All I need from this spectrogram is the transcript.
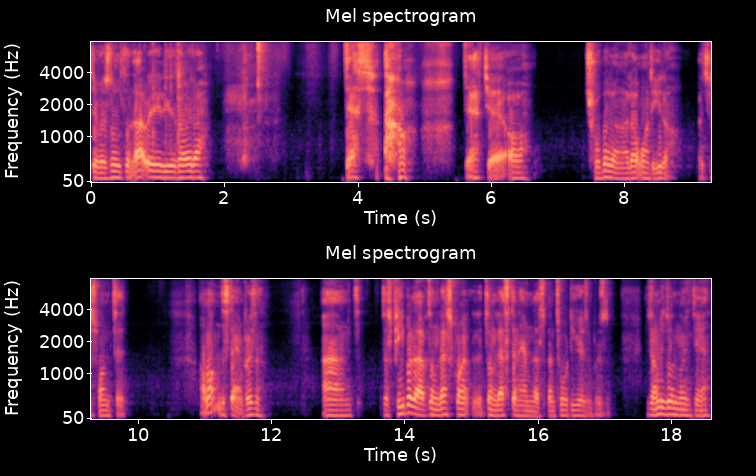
the result of that really is either death, death, yeah, or trouble, and I don't want either. I just want to. I want him to stay in prison, and there's people that have done less done less than him that spent 40 years in prison. He's only done 19.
